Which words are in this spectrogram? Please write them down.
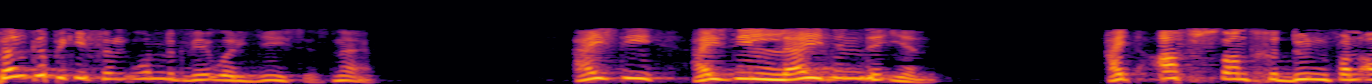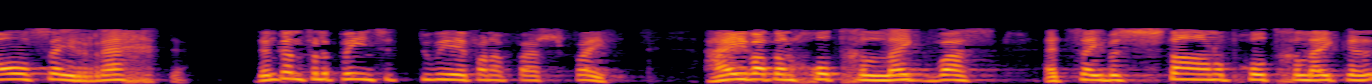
Dink 'n bietjie vir 'n oomblik weer oor Jesus, né? Nee. Hy's die hy's die lydende een. Hy het afstand gedoen van al sy regte. Dink aan Filippense 2 vanaf vers 5. Hy wat aan God gelyk was, het sy bestaan op God gelyke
